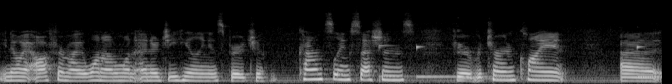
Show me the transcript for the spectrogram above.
you know, I offer my one on one energy healing and spiritual counseling sessions. If you're a return client, uh,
